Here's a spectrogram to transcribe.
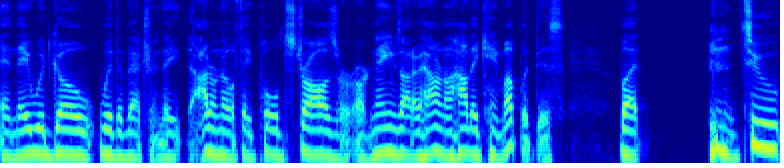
and they would go with a veteran. They I don't know if they pulled straws or, or names out of I don't know how they came up with this, but two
